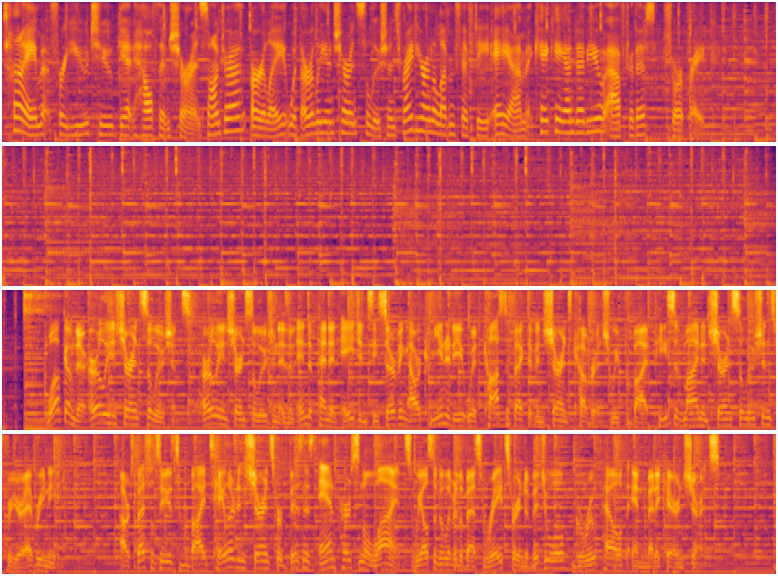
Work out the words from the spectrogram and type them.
time for you to get health insurance. Sondra Earley with Earley Insurance Solutions right here on 1150 AM KKNW after this short break. Welcome to Earley Insurance Solutions. Earley Insurance Solution is an independent agency serving our community with cost-effective insurance coverage. We provide peace of mind insurance solutions for your every need. Our specialty is to provide tailored insurance for business and personal lines. We also deliver the best rates for individual, group health, and Medicare insurance.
